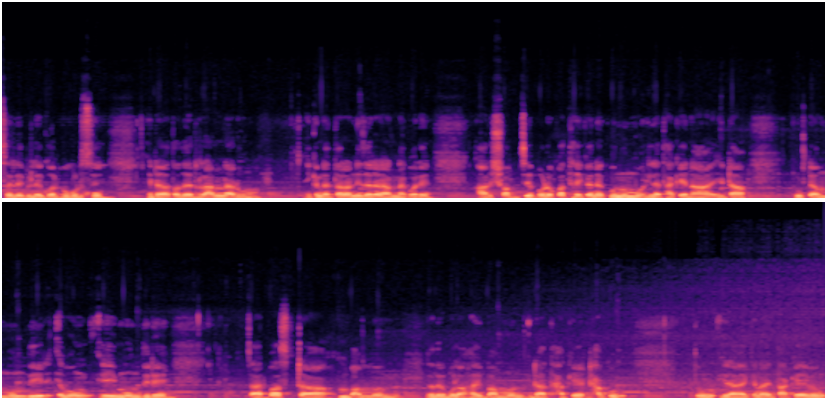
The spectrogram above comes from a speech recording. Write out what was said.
ছেলেপিলে গল্প করছে। এটা তাদের রান্না রুম, এখানে তারা নিজেরা রান্না করে। আর সবচেয়ে বড় কথা, এখানে কোনো মহিলা থাকে না। এটা একটা মন্দির এবং এই মন্দিরে চার পাঁচটা ব্রাহ্মণ, যাদের বলা হয় ব্রাহ্মণ, এরা থাকে ঠাকুর। তো এরা এখানে থাকে এবং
